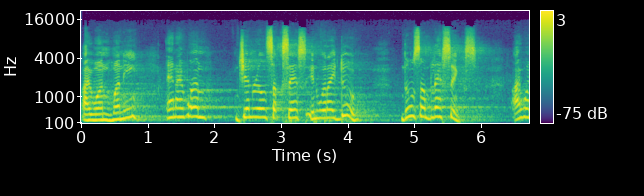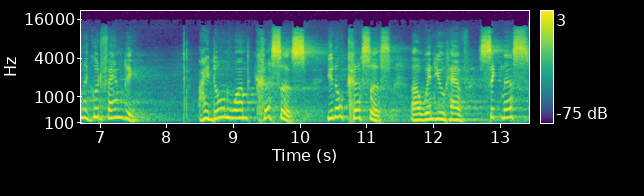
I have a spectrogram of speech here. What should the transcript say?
I want money, and I want general success in what I do. Those are blessings. I want a good family. I don't want curses. You know, curses, uh, when you have sickness,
